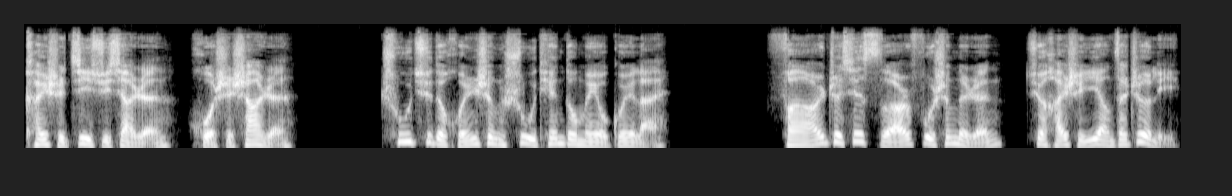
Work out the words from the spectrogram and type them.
开始继续吓人或是杀人。出去的魂圣数天都没有归来，反而这些死而复生的人却还是一样在这里。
